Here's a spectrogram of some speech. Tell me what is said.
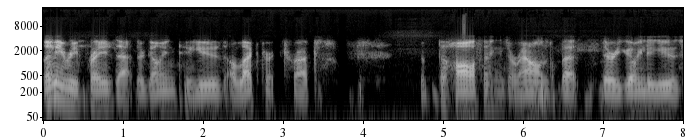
let me rephrase that. They're going to use electric trucks to, haul things around, but they're going to use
